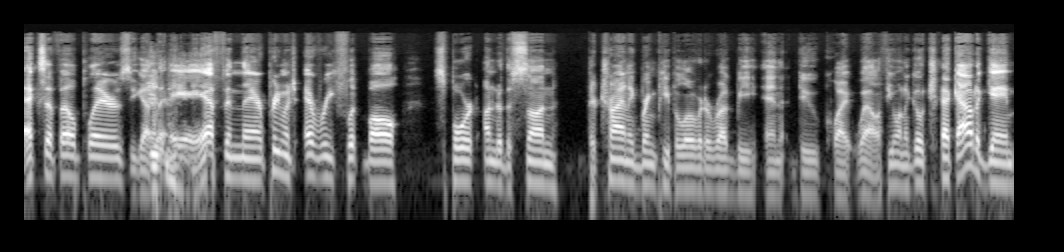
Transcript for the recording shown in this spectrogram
XFL players. You got the AAF in there. Pretty much every football sport under the sun. They're trying to bring people over to rugby and do quite well. If you want to go check out a game,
